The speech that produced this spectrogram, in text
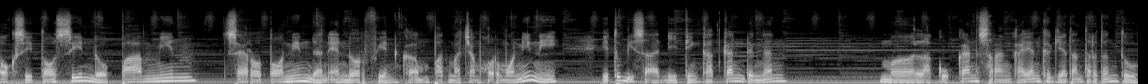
oksitosin, dopamin, serotonin, dan endorfin. Keempat macam hormon ini itu bisa ditingkatkan dengan melakukan serangkaian kegiatan tertentu.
